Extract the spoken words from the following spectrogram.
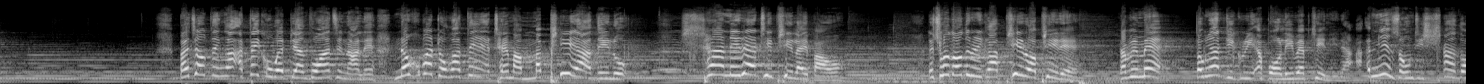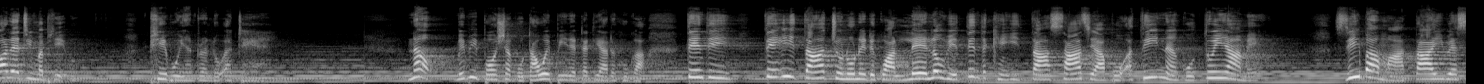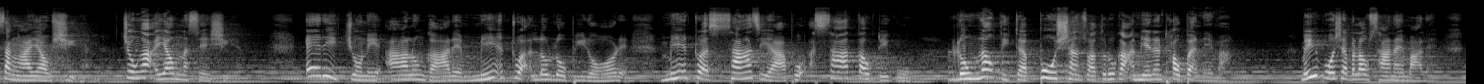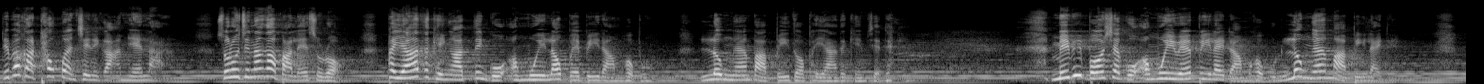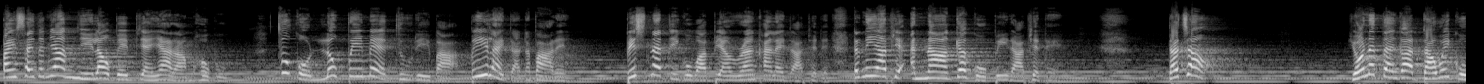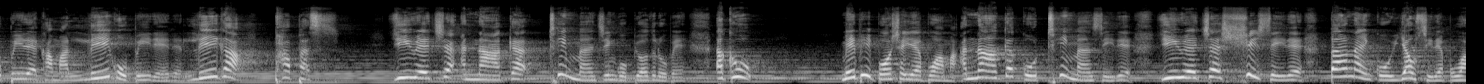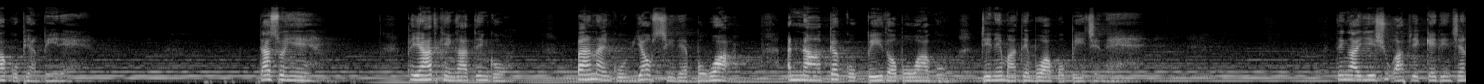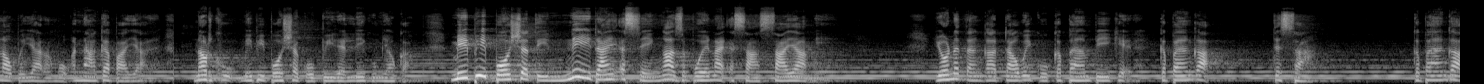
ဘာကြောင့်သင်ကအတိတ်ကိုပဲပြန်သွားချင်တာလဲနှုတ်ကပတ်တော်ကသင်ရဲ့အထဲမှာမဖြစ်ရသေးလို့ရှန်နေတဲ့အထိဖြစ်လိုက်ပါဦးတချို့သောသူတွေကဖြည့်တော့ဖြည့်တယ်ဒါပေမဲ့3ဒီဂရီအပေါ်လေးပဲဖြည့်နေတာအမြင့်ဆုံးထိရှန်သွားတဲ့အထိမဖြည့်ဘူး ဖြည့်ဖို့ရန်အတွက်လိုအပ်တယ်နောက် maybe ဘောရှက်ကိုဒါဝိဒ်ပေးတဲ့တတိယတစ်ခုကတင်းတီတင်ဤသားကျွန်တို့နဲ့တကွာလေလို့ပြီးတင့်သခင်ဤသားစားကြဖို့အသီးအနှံကိုသွင်းရမယ်ဇိဘမှာသားကြီးပဲ15ယောက်ရှိတယ်ကျွန်ကအယောက်20ရှိတယ်အဲ့ဒီကျွန်တွေအားလုံးကတဲ့မင်းအတွက်အလုပ်လုပ်ပြီးတော့တဲ့မင်းအတွက်စားကြဖို့အစားအသောက်တွေကိုလုံလောက်တည်တတ်ပိုရှန်စွာသူတို့ကအမြဲတမ်းထောက်ပံ့နေမှာမိဘဘောရှက်ဘယ်လောက်စားနိုင်ပါလဲဒီဘက်ကထောက်ပံ့ခြင်းတွေကအမြဲလာတာ ဆိုလိုချင်တာကဘာလဲဆိုတော့ဖယားသခင်ကတင့်ကိုအမွေလောက်ပဲပေးတာမဟုတ်ဘူးလုပ်ငန်းပါပေးတော့ဖယားသခင်ဖြစ်တယ် maybe ဘောရှက်ကိုအမွေပဲပေးလိုက်တာမဟုတ်ဘူးလုပ်ငန်းမှာပေးလိုက်တယ်ပိုင်ဆိုင်သမျှမြေလောက်ပဲပြန်ရတာမဟုတ်ဘူးသူ့ကိုလုတ်ပေးမဲ့သူတွေပါပေးလိုက်တာတပါတဲ့ business တွေကိုပါပြန် run ခိုင်းလိုက်တာဖြစ်တယ်တနည်းအားဖြင့်အနာဂတ်ကိုပေးတာဖြစ်တယ်ဒါကြောင့်ယောနသန်ကဒါဝိဒ်ကိုပေးတဲ့အခါမှာလေးကိုပေးတယ်တဲ့လေးက purpose ရည်ရွယ်ချက်အနာဂတ်ထိမှန်ခြင်းကိုပြောသလိုပဲအခုမေဖိဘောရှရဲ့ဘဝမှာအနာဂတ်ကိုထိမှန်စေတဲ့ရည်ရွယ်ချက်ရှိစေတဲ့ပန်းနိုင်ကိုရောက်စေတဲ့ဘဝကိုပြန်ပေးတယ်။ဒါဆိုရင်ဘုရားသခင်ကတင့်ကိုပန်းနိုင်ကိုရောက်စေတဲ့ဘဝအနာဂတ်ကိုပေးတော်ဘဝကိုဒီနေ့မှာတင့်ဘဝကိုပေးခြင်းတယ်။သင်ကယေရှုအဖြစ်ကယ်တင်ခြင်းလောက်ပဲရတာမဟုတ်အနာဂတ်ပါရတယ်။ နောက်တစ်ခုမေဖိဘောရှက်ကိုပေးတဲ့လေးခုမြောက်ကမေဖိဘောရှက်သည်နေ့တိုင်းအစဉ်ငါစပွဲ၌အစာစားရမည်။ယောနသန်ကဒါဝိဒ်ကိုကပန်းပေးခဲ့တယ်။ကပန်းကသစ္စာကပန်းက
